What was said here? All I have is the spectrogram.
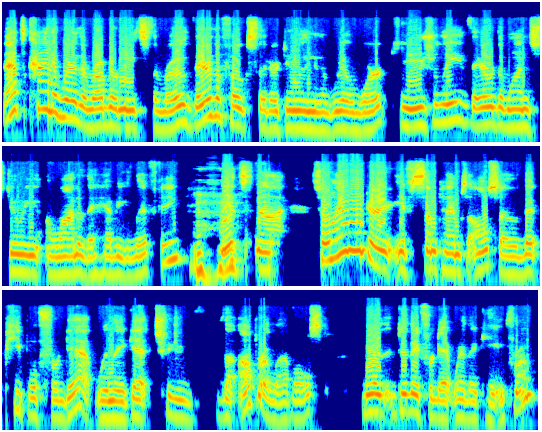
that's kind of where the rubber meets the road. They're the folks that are doing the real work usually. They're the ones doing a lot of the heavy lifting. Mm-hmm. it's not so i wonder if sometimes also that people forget when they get to the upper levels where do they forget where they came from?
